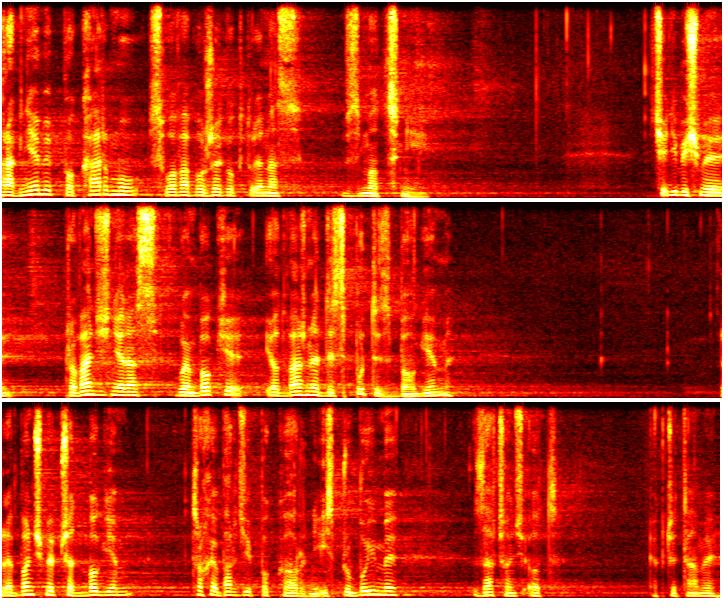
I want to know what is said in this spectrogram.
Pragniemy pokarmu Słowa Bożego, które nas wzmocni. Chcielibyśmy prowadzić nieraz głębokie i odważne dysputy z Bogiem, ale bądźmy przed Bogiem trochę bardziej pokorni i spróbujmy zacząć od, jak czytamy,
